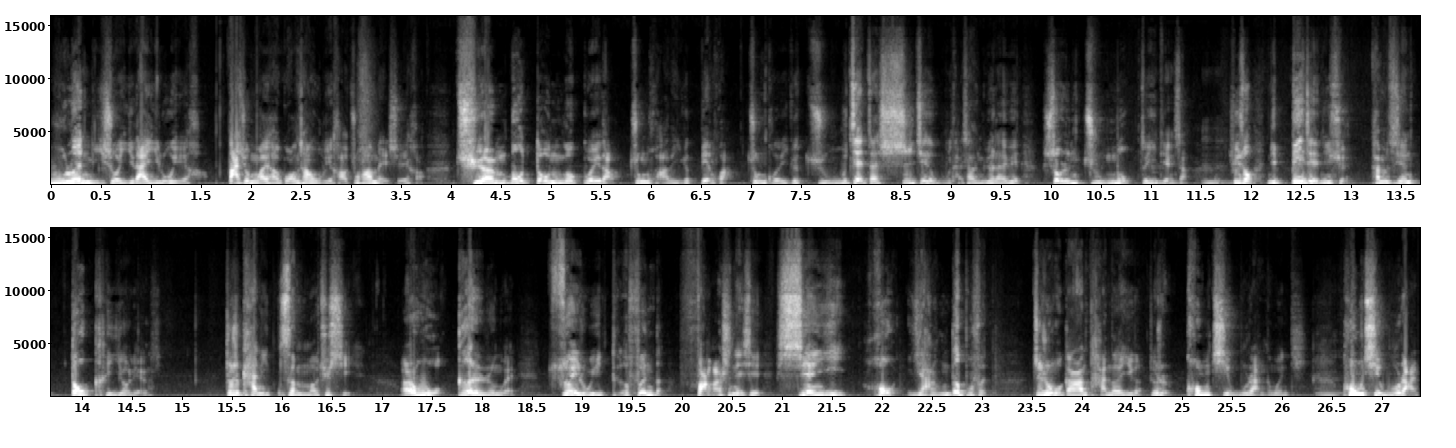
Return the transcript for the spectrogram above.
无论你说“一带一路”也好，大熊猫也好，广场舞也好，中华美食也好，全部都能够归到中华的一个变化，中国的一个逐渐在世界的舞台上越来越受人瞩目这一点上。所以说你闭着眼睛选，他们之间都可以有联系，就是看你怎么去写。而我个人认为，最容易得分的反而是那些先抑后扬的部分。这是我刚刚谈到的一个，就是空气污染的问题。空气污染，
